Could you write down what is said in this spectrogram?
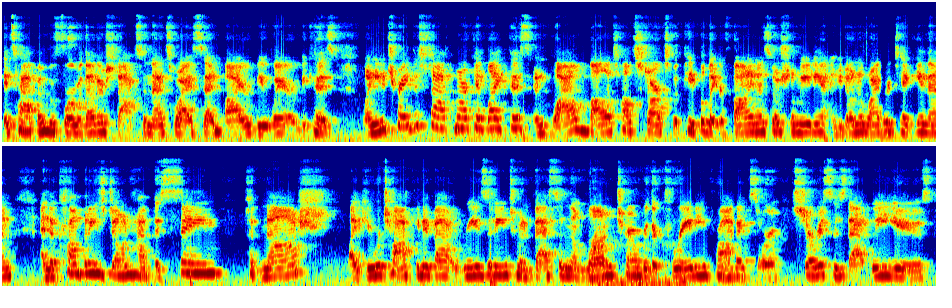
It's happened before with other stocks and that's why i said buyer beware because when you trade the stock market like this and wild volatile stocks with people that you're following on social media and you don't know why they're taking them and the companies don't have the same panache like you were talking about reasoning to invest in them long term where they're creating products or services that we use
